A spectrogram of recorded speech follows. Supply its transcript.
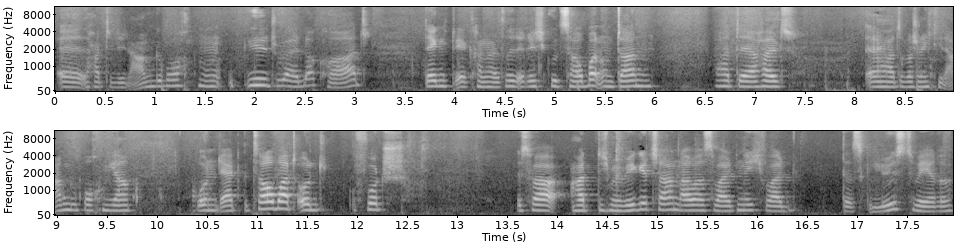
äh, hatte den Arm gebrochen. Gilderoy Lockhart denkt, er kann halt richtig gut zaubern und dann hat er halt, er hatte wahrscheinlich den Arm gebrochen, ja. Und er hat gezaubert und futsch. Es war, hat nicht mehr wehgetan, aber es war halt nicht, weil das gelöst wäre,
